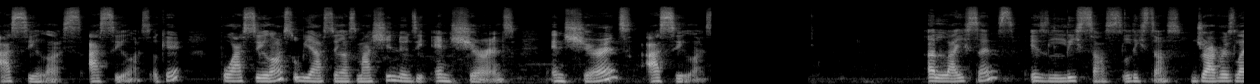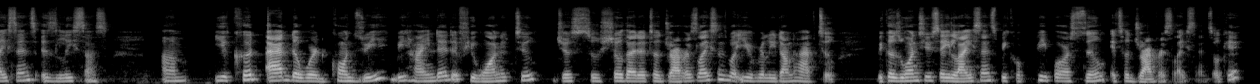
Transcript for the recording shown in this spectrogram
assurance. Assurance, okay? Pour assurance ou bien assurance machine, nou di insurance. Insurance, assurance. A license is licence. Licence. Driver's license is licence. Um, you could add the word conduit behind it if you wanted to, just to show that it's a driver's license, but you really don't have to. Because once you say license, people assume it's a driver's license, okay?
